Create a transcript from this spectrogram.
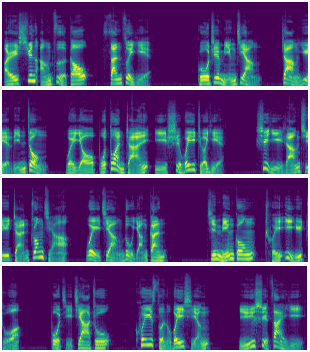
而勋昂自高，三罪也。古之名将，仗月临众。未有不断斩以示威者也。是以攘居斩庄甲，未降陆阳干。今明公垂意于卓，不及家诸，亏损微行，于是在矣。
